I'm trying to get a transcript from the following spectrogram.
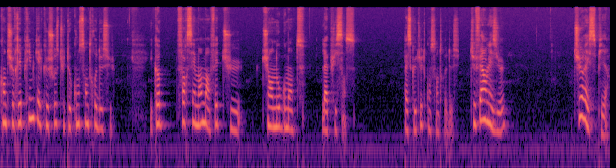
quand tu réprimes quelque chose, tu te concentres dessus. Et quand forcément, ben, en fait, tu, tu en augmentes la puissance. Parce que tu te concentres dessus. Tu fermes les yeux, tu respires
